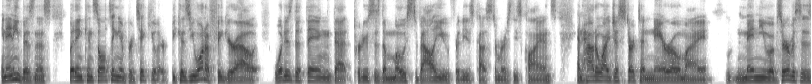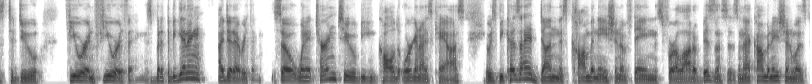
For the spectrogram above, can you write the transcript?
in any business, but in consulting in particular, because you want to figure out what is the thing that produces the most value for these customers, these clients, and how do I just start to narrow my menu of services to do fewer and fewer things. But at the beginning, I did everything. So when it turned to being called organized chaos, it was because I had done this combination of things for a lot of businesses. And that combination was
